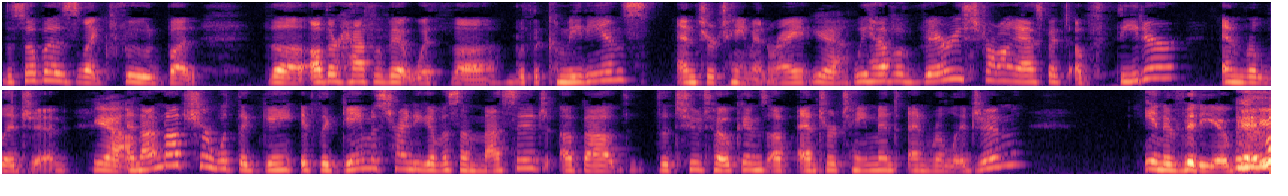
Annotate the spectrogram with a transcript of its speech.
the soba is like food, but the other half of it with the with the comedians, entertainment, right? Yeah. We have a very strong aspect of theater and religion. yeah, And I'm not sure what the game if the game is trying to give us a message about the two tokens of entertainment and religion in a video game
